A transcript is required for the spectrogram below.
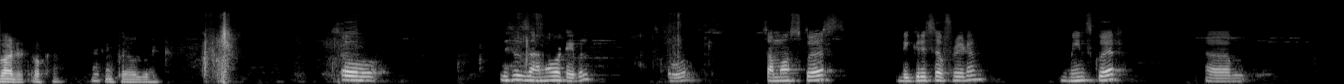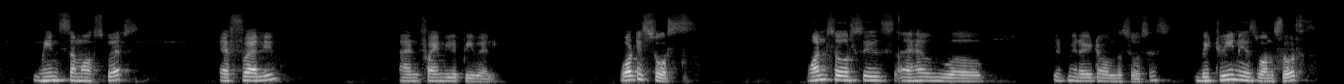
got it. Okay. Okay. Okay. I'll wait. so this is ANOVA table so sum of squares degrees of freedom mean square um, mean sum of squares f value and finally p value what is source one source is i have uh, let me write all the sources between is one source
